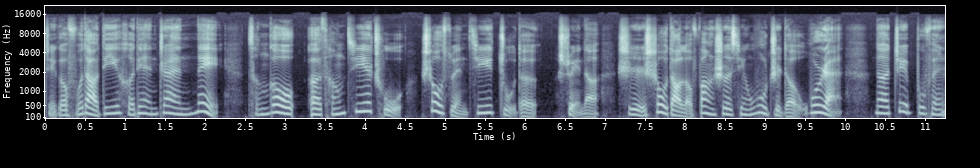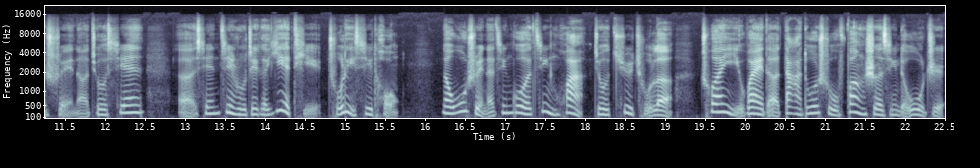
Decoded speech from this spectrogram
这个福岛第一核电站内，曾够呃曾接触受损机组的水呢，是受到了放射性物质的污染。那这部分水呢，就先呃先进入这个液体处理系统。那污水呢，经过净化，就去除了氚以外的大多数放射性的物质。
